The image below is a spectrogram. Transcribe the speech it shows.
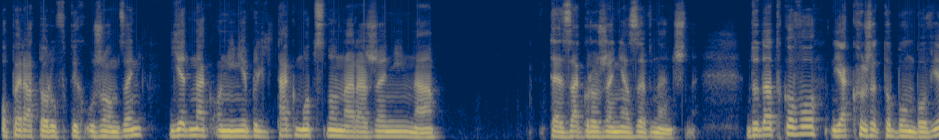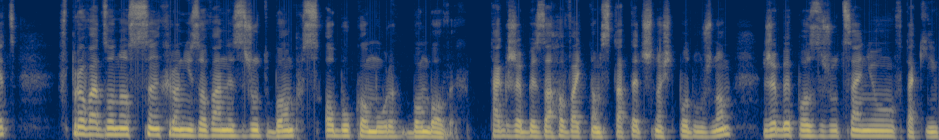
operatorów tych urządzeń, jednak oni nie byli tak mocno narażeni na te zagrożenia zewnętrzne. Dodatkowo, jako że to bombowiec, wprowadzono zsynchronizowany zrzut bomb z obu komór bombowych, tak żeby zachować tą stateczność podłużną, żeby po zrzuceniu w taki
